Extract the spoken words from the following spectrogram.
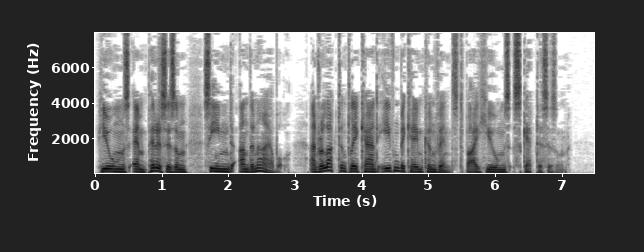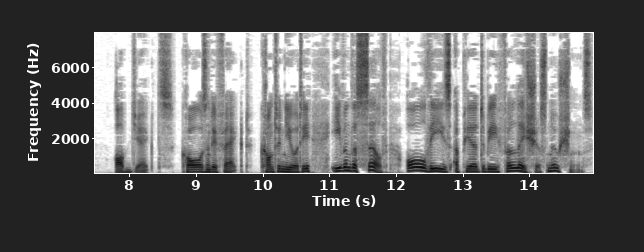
Hume's empiricism seemed undeniable, and reluctantly Kant even became convinced by Hume's skepticism objects, cause and effect, continuity, even the self, all these appeared to be fallacious notions.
